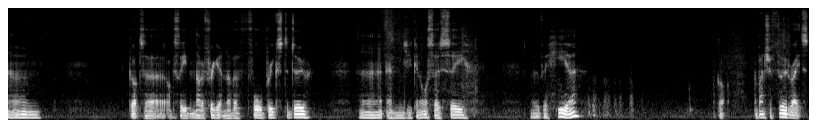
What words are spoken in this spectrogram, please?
Um, got uh, obviously another frigate, another four brigs to do. Uh, and you can also see over here, I've got a bunch of third rates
